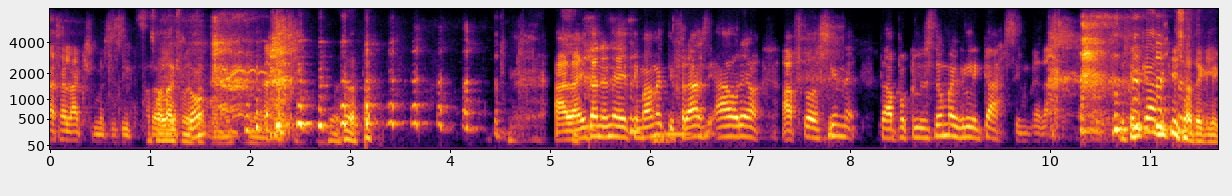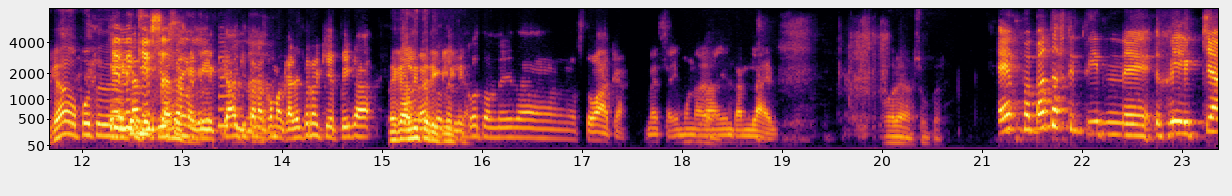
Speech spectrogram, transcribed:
ας αλλάξουμε συζήτηση. Ας τώρα γι' αλλάξουμε αυτό. τα πράγματα. Αλλά ήταν, ναι, θυμάμαι τη φράση. Α, ωραία. Αυτός είναι. Θα αποκλειστούμε γλυκά σήμερα. Και τελικά νικήσατε γλυκά, οπότε. Και Τελικά νικήσαμε. νικήσαμε γλυκά και ήταν ακόμα καλύτερο και πήγα. Μεγαλύτερη το γλύκα. τελικό τον είδα στο ΆΚΑ. Μέσα ήμουνα, ήταν live. Ωραία, σούπερ. Έχουμε πάντα αυτή την ε, γλυκιά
